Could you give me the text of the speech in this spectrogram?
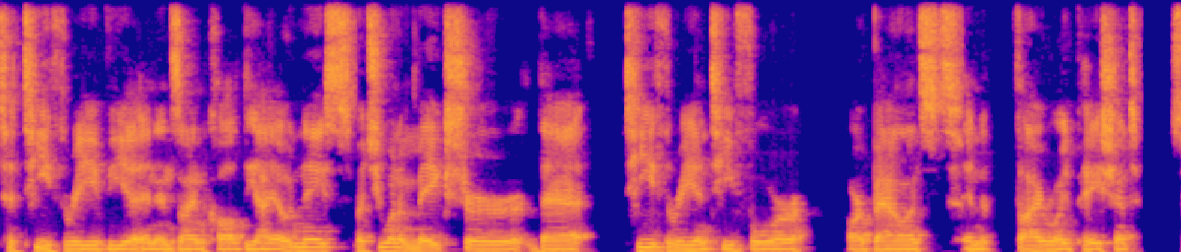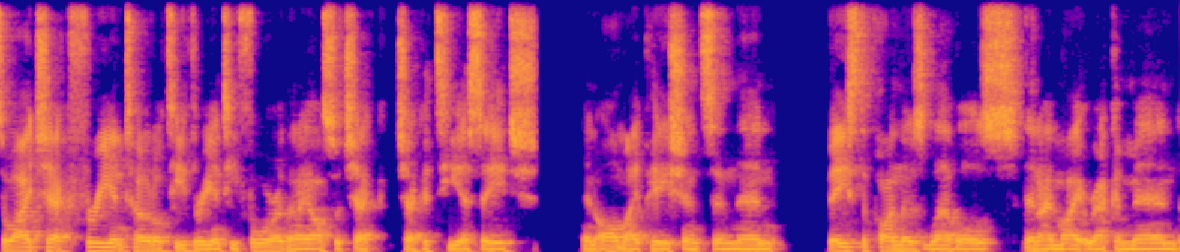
to T3 via an enzyme called deiodinase. But you want to make sure that T3 and T4 are balanced in a thyroid patient. So I check free and total T3 and T4. Then I also check check a TSH in all my patients. And then based upon those levels, then I might recommend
